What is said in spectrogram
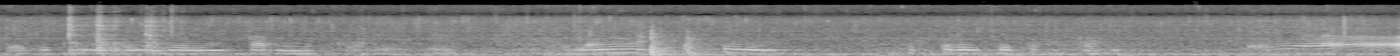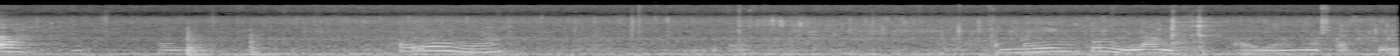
pwede ko na ilagay yung karne ko. Kailangan ko kasi separate itong karne. Kaya, ayun. Ayaw niya. Kamayin ko lang. Ayaw niya kasi.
